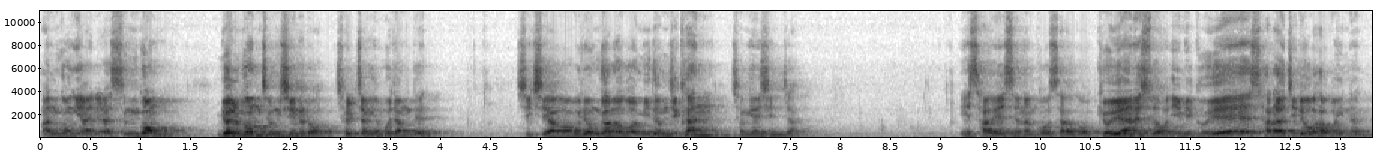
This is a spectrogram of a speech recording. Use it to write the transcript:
반공이 아니라 승공, 멸공 정신으로 철저하게 모장된 씩씩하고 용감하고 믿음직한 청년 신자 이 사회에서는 고사하고 교회 안에서도 이미 그에 사라지려고 하고 있는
